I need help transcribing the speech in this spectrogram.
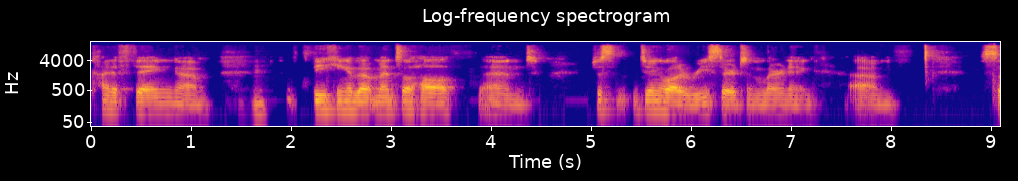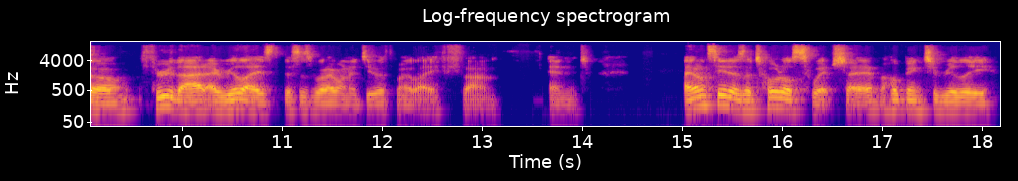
kind of thing, um, mm-hmm. speaking about mental health and just doing a lot of research and learning. Um, so through that i realized this is what i want to do with my life um, and i don't see it as a total switch. I'm hoping to really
